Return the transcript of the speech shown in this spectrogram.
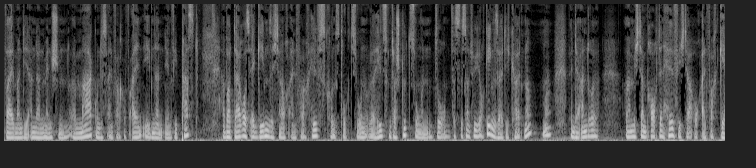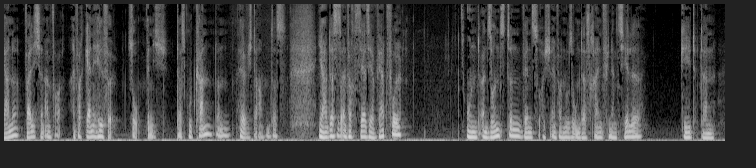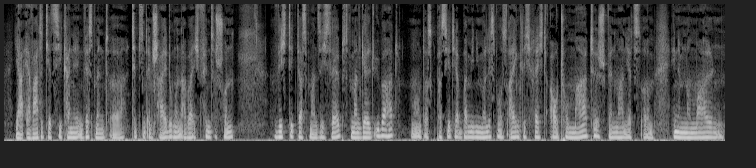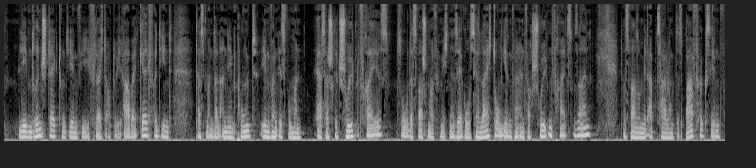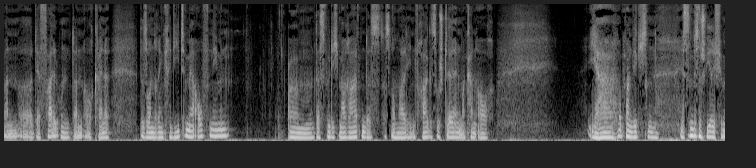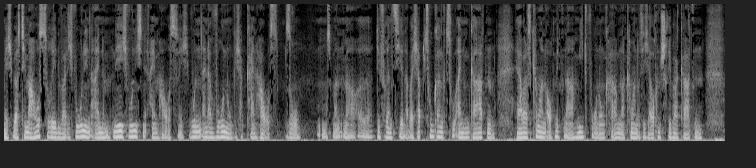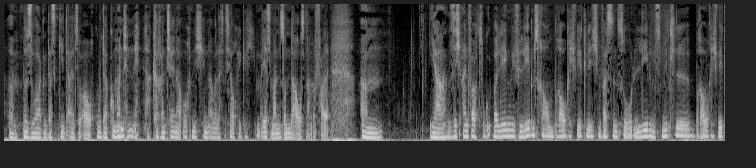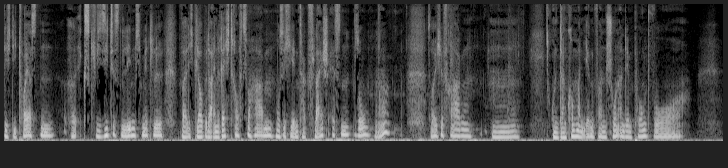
weil man die anderen Menschen äh, mag und es einfach auf allen Ebenen irgendwie passt. Aber daraus ergeben sich dann auch einfach Hilfskonstruktionen oder Hilfsunterstützungen. So, das ist natürlich auch Gegenseitigkeit. Ne? Wenn der andere äh, mich dann braucht, dann helfe ich da auch einfach gerne, weil ich dann einfach, einfach gerne helfe. So, wenn ich das gut kann, dann helfe ich da. Und das, ja, das ist einfach sehr, sehr wertvoll. Und ansonsten, wenn es euch einfach nur so um das rein finanzielle geht, dann ja, erwartet jetzt hier keine Investment-Tipps äh, und Entscheidungen, aber ich finde es schon wichtig, dass man sich selbst, wenn man Geld über hat, ne, und das passiert ja beim Minimalismus eigentlich recht automatisch, wenn man jetzt ähm, in einem normalen Leben drinsteckt und irgendwie vielleicht auch durch Arbeit Geld verdient, dass man dann an dem Punkt irgendwann ist, wo man erster Schritt schuldenfrei ist. So, das war schon mal für mich eine sehr große Erleichterung, irgendwann einfach schuldenfrei zu sein. Das war so mit Abzahlung des BAföGs irgendwann äh, der Fall und dann auch keine besonderen Kredite mehr aufnehmen. Ähm, das würde ich mal raten, das, das nochmal in Frage zu stellen. Man kann auch ja, ob man wirklich ein, es ist ein bisschen schwierig für mich, über das Thema Haus zu reden, weil ich wohne in einem, nee, ich wohne nicht in einem Haus, ich wohne in einer Wohnung, ich habe kein Haus, so muss man immer äh, differenzieren, aber ich habe Zugang zu einem Garten. Ja, aber das kann man auch mit einer Mietwohnung haben, da kann man sich auch einen Schrebergarten äh, besorgen, das geht also auch. Gut, da kommt man in, in der Quarantäne auch nicht hin, aber das ist ja auch wirklich erstmal ein Sonderausnahmefall. Ähm, ja, sich einfach zu überlegen, wie viel Lebensraum brauche ich wirklich, was sind so Lebensmittel, brauche ich wirklich die teuersten, äh, exquisitesten Lebensmittel, weil ich glaube, da ein Recht drauf zu haben, muss ich jeden Tag Fleisch essen, so, ne? solche Fragen. Mm. Und dann kommt man irgendwann schon an den Punkt, wo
